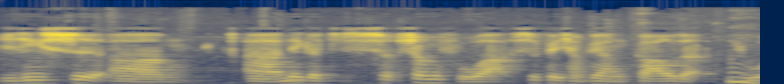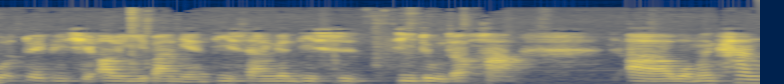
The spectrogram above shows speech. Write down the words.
已经是呃呃那个升升幅啊是非常非常高的。如果对比起二零一八年第三跟第四季度的话，啊、我们看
